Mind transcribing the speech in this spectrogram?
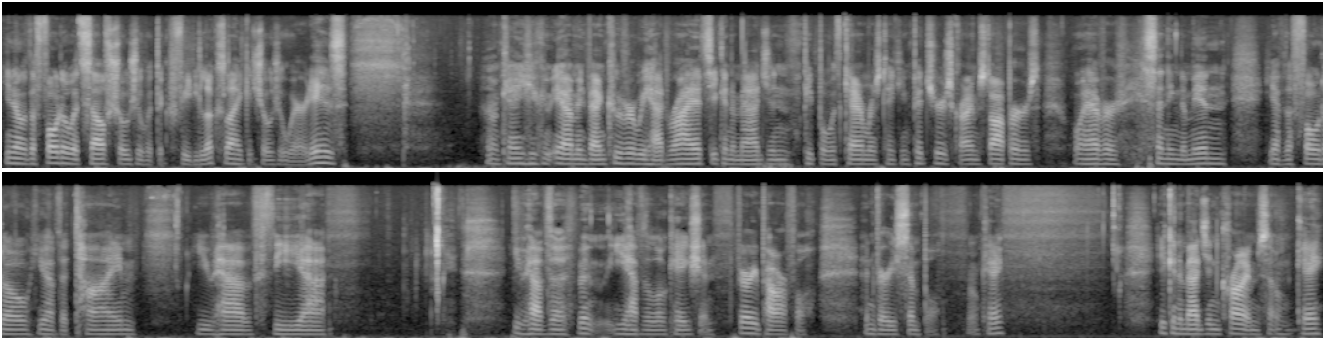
You know, the photo itself shows you what the graffiti looks like, it shows you where it is. Okay, you can yeah, I'm in Vancouver, we had riots. You can imagine people with cameras taking pictures, crime stoppers, whatever, sending them in. You have the photo, you have the time, you have the uh, you have the you have the location. Very powerful and very simple. Okay. You can imagine crimes. Okay.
